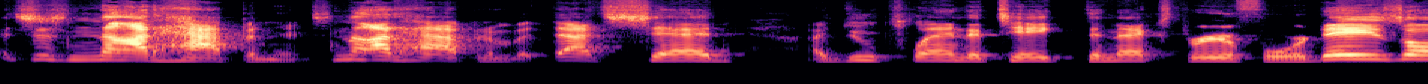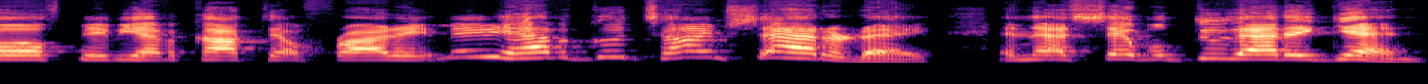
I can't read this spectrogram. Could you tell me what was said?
It's just not happening. It's not happening. But that said, I do plan to take the next three or four days off, maybe have a cocktail Friday, maybe have a good time Saturday. And that said, we'll do that again.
